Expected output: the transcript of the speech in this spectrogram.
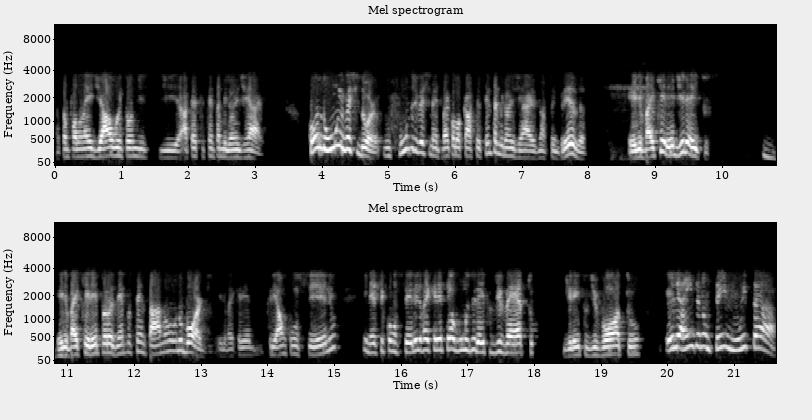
Nós estamos falando aí de algo em torno de, de até 60 milhões de reais. Quando um investidor, um fundo de investimento, vai colocar 60 milhões de reais na sua empresa, ele vai querer direitos. Uhum. Ele vai querer, por exemplo, sentar no, no board. Ele vai querer criar um conselho e nesse conselho ele vai querer ter alguns direitos de veto, direitos de voto. Ele ainda não tem muita,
